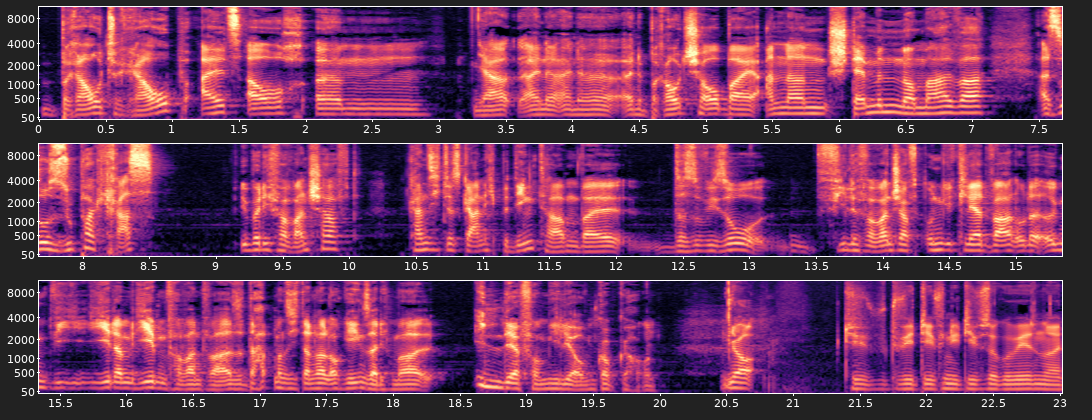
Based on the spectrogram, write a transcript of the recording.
Brautraub als auch ähm, ja eine eine eine Brautschau bei anderen Stämmen normal war. Also super krass über die Verwandtschaft kann sich das gar nicht bedingt haben, weil da sowieso viele Verwandtschaften ungeklärt waren oder irgendwie jeder mit jedem verwandt war. Also da hat man sich dann halt auch gegenseitig mal in der Familie auf den Kopf gehauen. Ja, die wird definitiv so gewesen sein.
